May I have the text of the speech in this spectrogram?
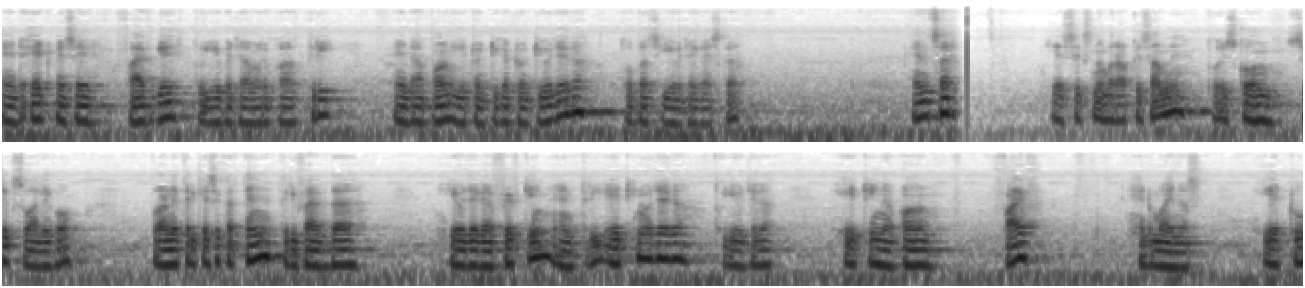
एंड एट में से फाइव गए तो ये बचा हमारे पास थ्री एंड अपॉन ये ट्वेंटी का ट्वेंटी हो जाएगा तो बस ये हो जाएगा इसका आंसर ये सिक्स नंबर आपके सामने तो इसको हम सिक्स वाले को पुराने तरीके से करते हैं। थ्री फाइव द ये हो जाएगा फिफ्टीन एंड थ्री एटीन हो जाएगा तो ये हो जाएगा eighteen upon five and minus ये टू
